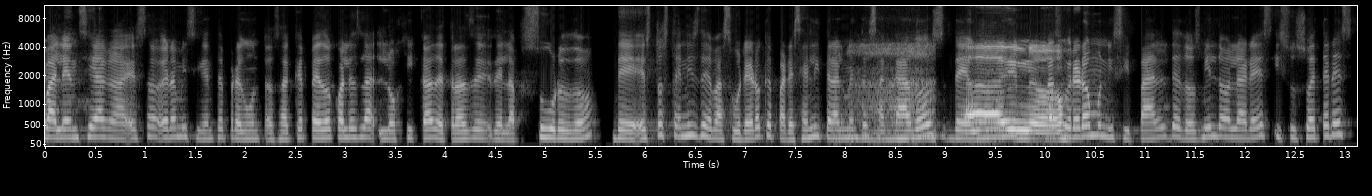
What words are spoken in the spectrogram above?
Valenciaga, eso era mi siguiente pregunta, o sea, ¿qué pedo? ¿Cuál es la lógica detrás del absurdo de estos tenis de basurero que parecían literalmente sacados de un basurero municipal de dos mil dólares y sus suéteres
